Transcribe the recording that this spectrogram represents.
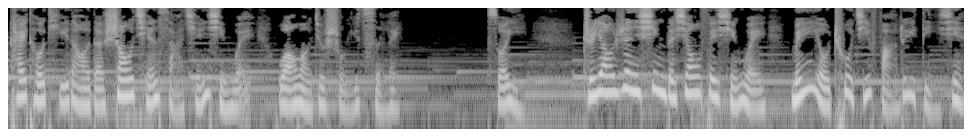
开头提到的烧钱撒钱行为，往往就属于此类。所以，只要任性的消费行为没有触及法律底线，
